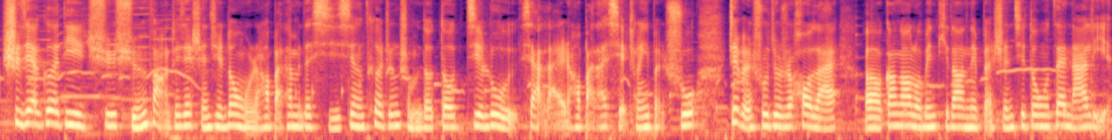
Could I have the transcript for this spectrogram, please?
世界各地去寻访这些神奇动物，然后把它们的习性、特征什么的都记录下来，然后把它写成一本书。这本书就是后来，呃，刚刚罗宾提到那本《神奇动物在哪里》。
